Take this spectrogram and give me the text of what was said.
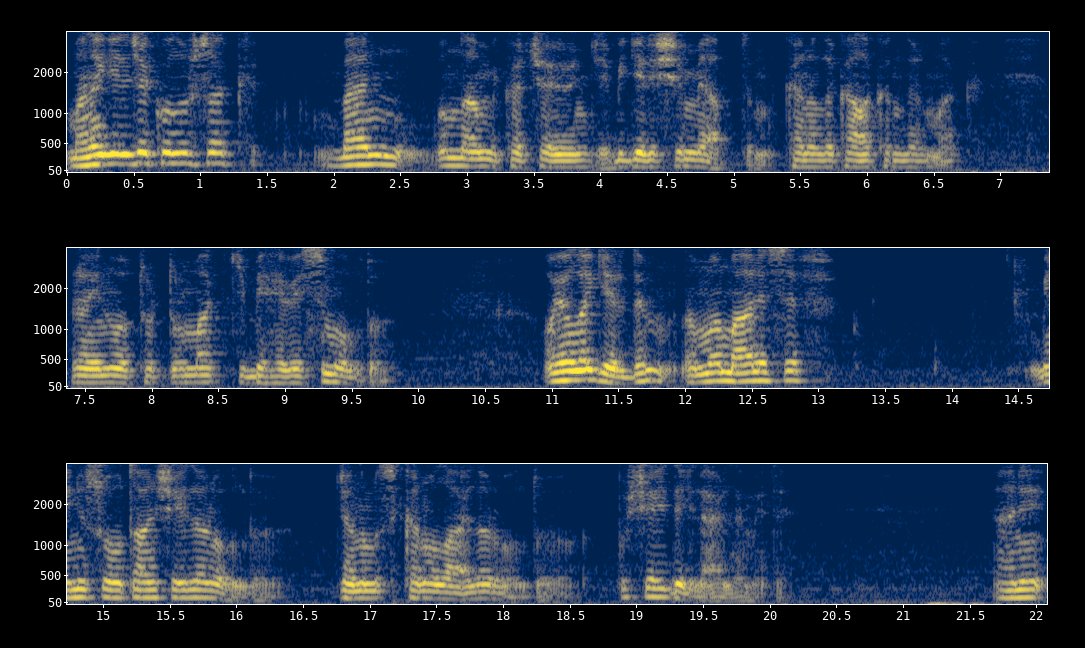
Bana gelecek olursak ben bundan birkaç ay önce bir girişim yaptım. Kanalı kalkındırmak, rayını oturtturmak gibi hevesim oldu. O yola girdim ama maalesef beni soğutan şeyler oldu. Canımı sıkan olaylar oldu. Bu şey de ilerlemedi. Yani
